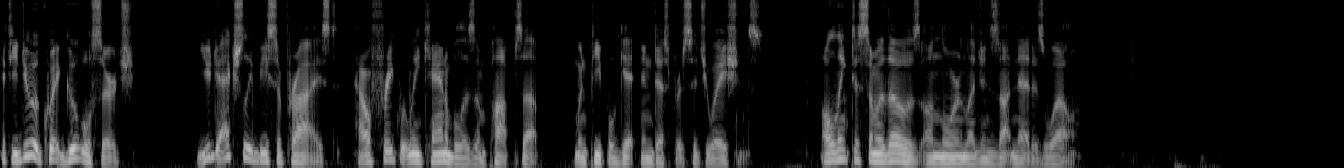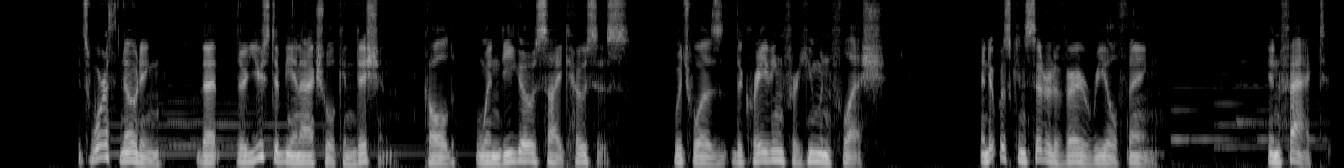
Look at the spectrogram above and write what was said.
If you do a quick Google search, you'd actually be surprised how frequently cannibalism pops up when people get in desperate situations. I'll link to some of those on loreandlegends.net as well. It's worth noting that there used to be an actual condition called Wendigo psychosis, which was the craving for human flesh and it was considered a very real thing. In fact,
